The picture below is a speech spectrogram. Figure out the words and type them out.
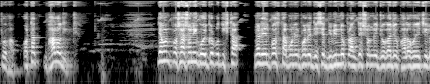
প্রভাব, অর্থাৎ ভালো দিক। যেমন প্রশাসনিক ঐক্য প্রতিষ্ঠা রেলপথ স্থাপনের ফলে দেশের বিভিন্ন প্রান্তের সঙ্গে যোগাযোগ ভালো হয়েছিল।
